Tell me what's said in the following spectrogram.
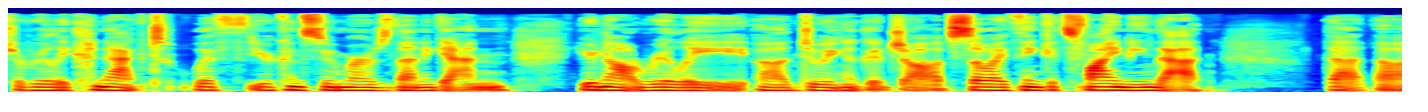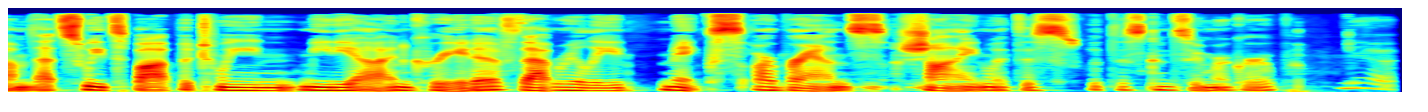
to really connect with your consumers, then again, you're not really uh, doing a good job. So I think it's finding that that um, that sweet spot between media and creative that really makes our brands shine with this with this consumer group. Yeah.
